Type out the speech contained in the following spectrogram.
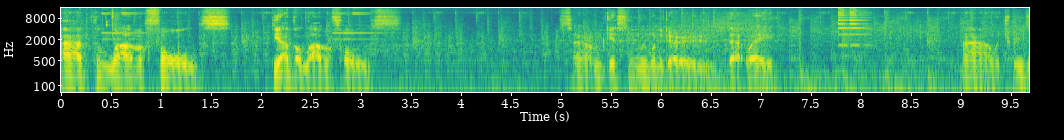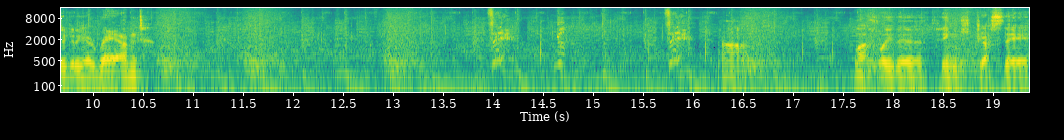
uh, the lava falls, the other lava falls. So I'm guessing we want to go that way, uh, which means I'm going to go round. Uh, luckily the thing's just there.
